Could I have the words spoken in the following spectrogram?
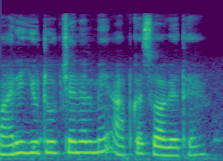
हमारे YouTube channel में आपका स्वागत है।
